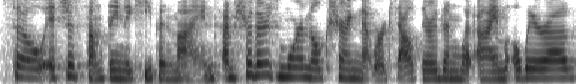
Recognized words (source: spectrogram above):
So it's just something to keep in mind. I'm sure there's more milk sharing networks out there than what i'm aware of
